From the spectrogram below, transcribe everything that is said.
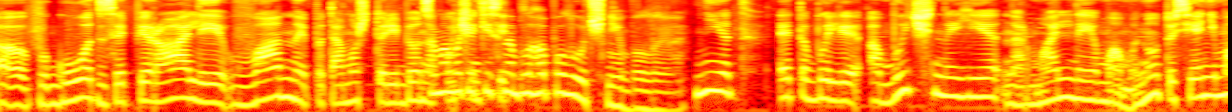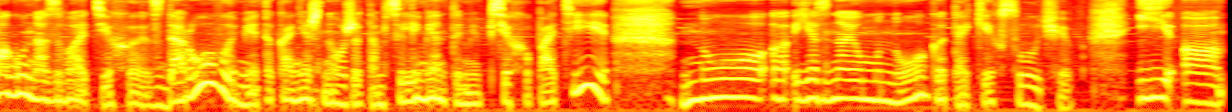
э, в год запирали в ванной, потому что ребенок мабуть, очень... якісь неблагополучні были? Нет, это были обычные, нормальные мамы. Ну, то есть я не могу назвать их здоровыми, это, конечно, уже там с элементами психопатии, но э, я знаю много таких случаев. И а,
